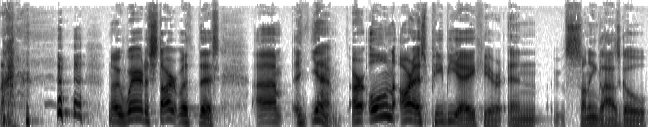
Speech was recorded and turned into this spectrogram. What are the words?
now, where to start with this? Um, yeah, our own RSPBA here in sunny Glasgow,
